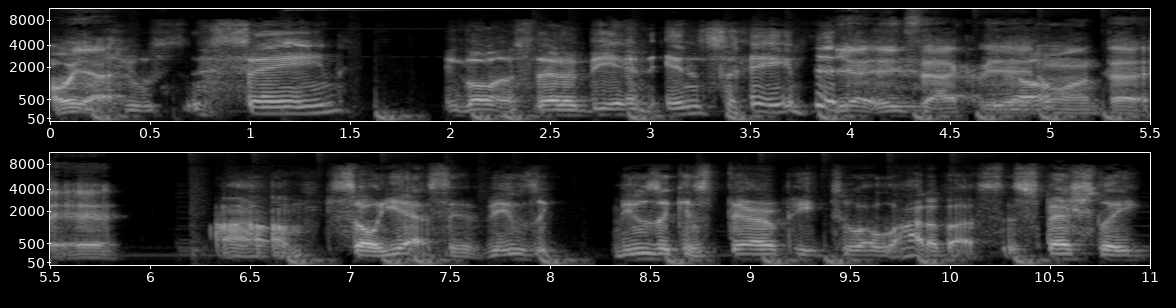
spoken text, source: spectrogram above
Oh yeah. You sane. And go instead of being insane. Yeah, exactly. Yeah, I don't want that. Yeah. Um, so yes, it- music music is therapy to a lot of us, especially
